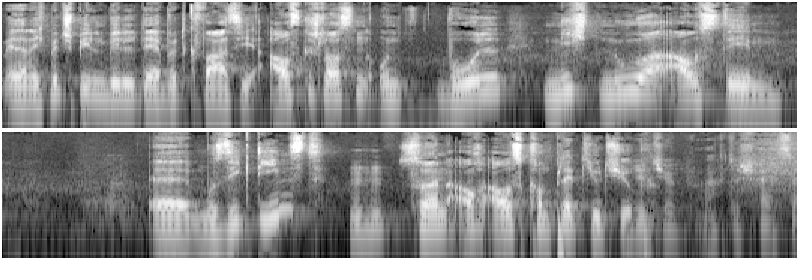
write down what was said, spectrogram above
wer da nicht mitspielen will, der wird quasi ausgeschlossen und wohl nicht nur aus dem äh, Musikdienst, Mhm. sondern auch aus komplett YouTube. YouTube. Ach du Scheiße.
